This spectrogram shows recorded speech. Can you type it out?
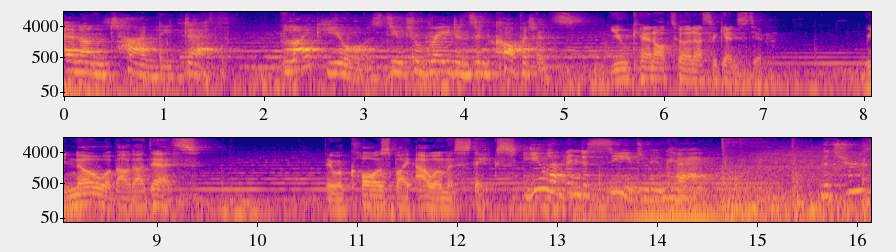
An untimely death. Like yours, due to Raiden's incompetence. You cannot turn us against him. We know about our deaths. They were caused by our mistakes. You have been deceived, Liu Kang. The truth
